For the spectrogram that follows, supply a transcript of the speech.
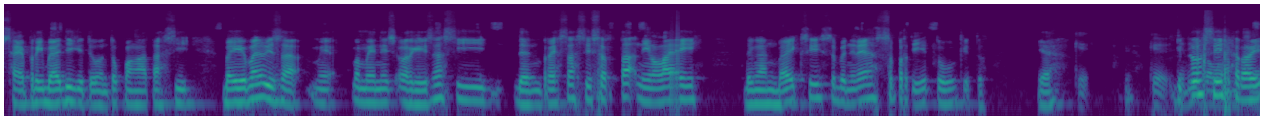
saya pribadi gitu untuk mengatasi bagaimana bisa memanage organisasi dan prestasi serta nilai dengan baik sih sebenarnya seperti itu gitu ya. Oke. Oke gitu sih Roy.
